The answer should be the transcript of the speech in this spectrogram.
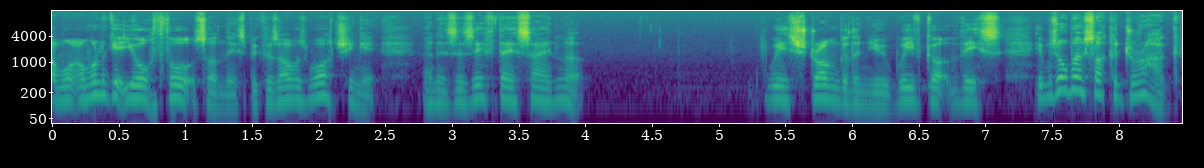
I, want to get your thoughts on this because I was watching it, and it's as if they're saying, "Look, we're stronger than you. We've got this." It was almost like a drug.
